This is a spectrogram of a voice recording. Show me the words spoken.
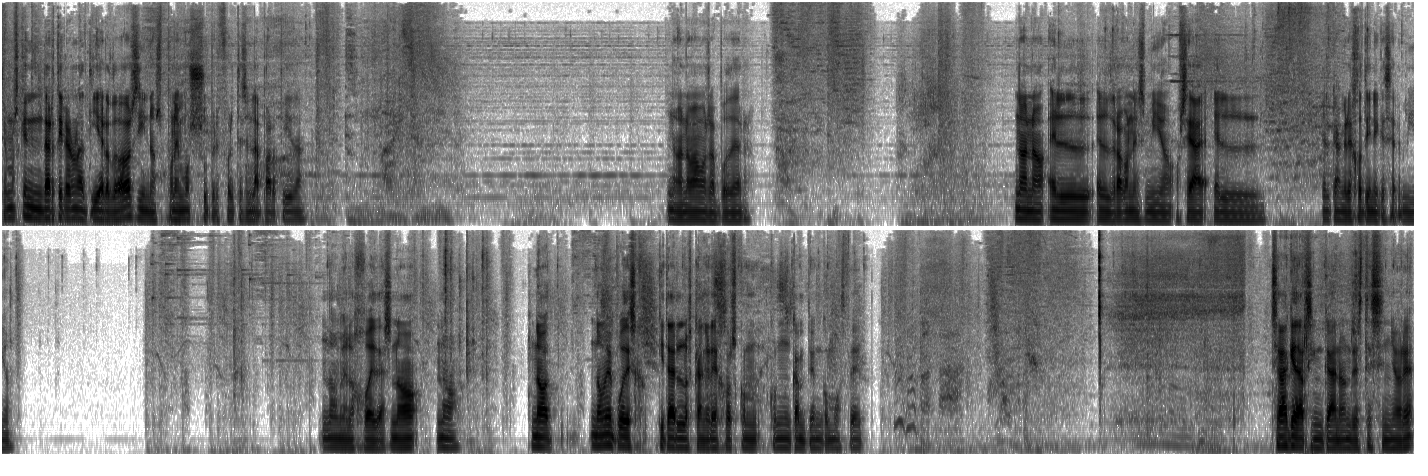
Tenemos que intentar tirar una tier 2 y nos ponemos súper fuertes en la partida. No, no vamos a poder. No, no, el, el dragón es mío. O sea, el, el cangrejo tiene que ser mío. No me lo juegas, no, no. No, no me puedes quitar los cangrejos con, con un campeón como Zed. Se va a quedar sin canons este señor, ¿eh?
